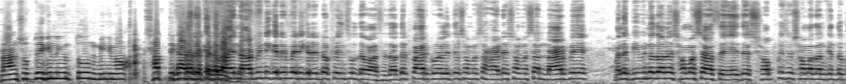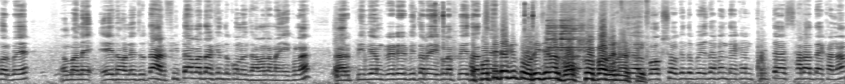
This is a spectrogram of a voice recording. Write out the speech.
ব্র্যান্ড শপ থেকে কিনলে কিন্তু মিনিমাম সাত থেকে আট ভিতরে হাজার টাকা কিন্তু ভাই nerve indicated medicated doctor insole দেওয়া আছে। যাদের পায়ের গোড়ালিতে সমস্যা হার্টের সমস্যা নার্ভে মানে বিভিন্ন ধরনের সমস্যা আছে এই যে সবকিছু সমাধান কিন্তু করবে মানে এই ধরনের জুতা আর ফিতা বাঁধার কিন্তু কোনো ঝামেলা নাই এগুলা আর প্রিমিয়াম গ্রেডের ভিতরে এগুলা পেয়ে যাচ্ছে প্রতিটা কিন্তু অরিজিনাল বক্সও পাবেন আর অরিজিনাল কি বক্স সহ কিন্তু পেয়ে যাবেন। দেখেন ফিতা ছাড়া দেখালাম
